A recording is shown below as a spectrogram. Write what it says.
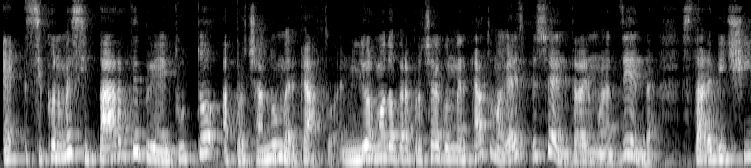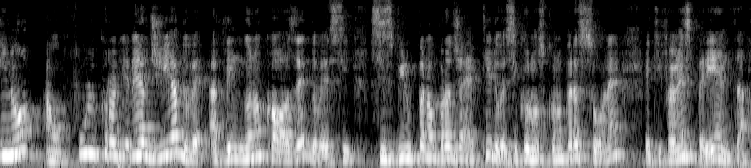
eh, secondo me si parte prima di tutto approcciando un mercato. Il miglior modo per approcciare quel mercato magari spesso è entrare in un'azienda, stare vicino a un fulcro di energia dove avvengono cose, dove si, si sviluppano progetti, dove si conoscono persone e ti fai un'esperienza.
